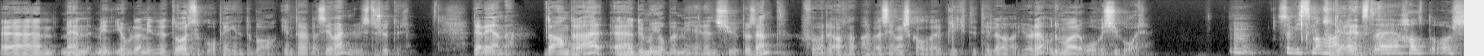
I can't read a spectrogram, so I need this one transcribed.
Eh, men jobber du deg mindre enn et år, så går pengene tilbake til arbeidsgiveren hvis du slutter. Det er det ene. Det andre er eh, du må jobbe mer enn 20 for at arbeidsgiveren skal være pliktig til å gjøre det, og du må være over 20 år. Mm. Så hvis man Så har et eh, halvt års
